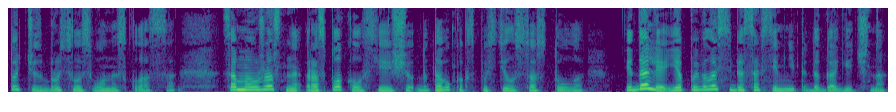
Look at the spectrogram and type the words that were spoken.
тотчас бросилась вон из класса. Самое ужасное, расплакалась я еще до того, как спустилась со стула. И далее я повела себя совсем не педагогично.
